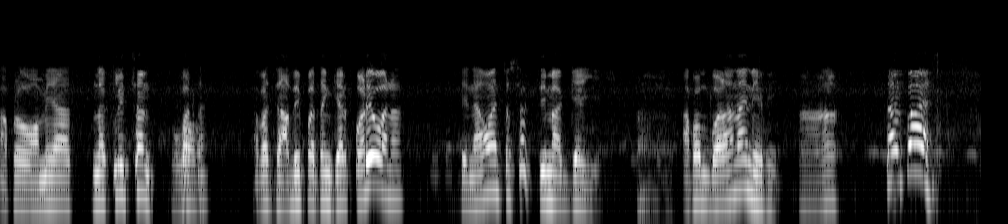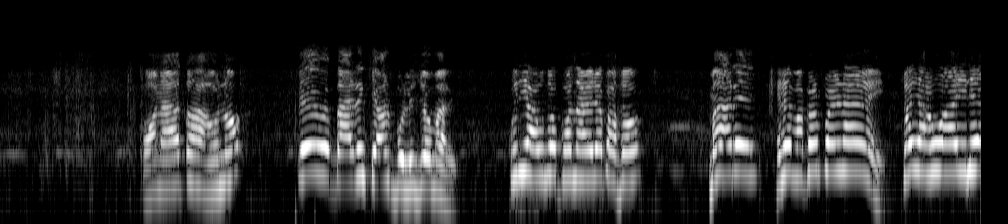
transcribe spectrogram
આપણો અમે આ નકલી જ છે ને પતંગ. આપણે જાદુ પતંગ ઘેર પડ્યો હોય ને તે ના હોય ને તો શક્તિ માં ગયા આપણે બળા ના ને એવી. હા. સરપંચ! ફોન આવ્યો તો આવનો તે બારે કહેવાનું ભૂલી ગયો મારે. કોઈ આવનો ફોન આવ્યો પાછો? મારે એટલે વગર પરણાય. તો આવું આવી લે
